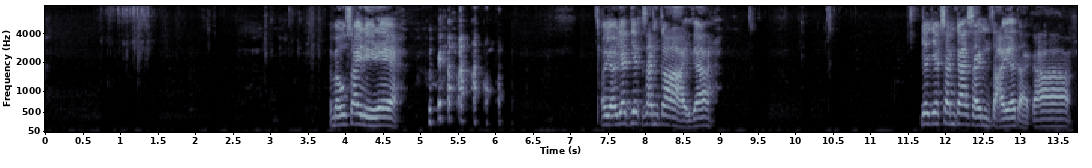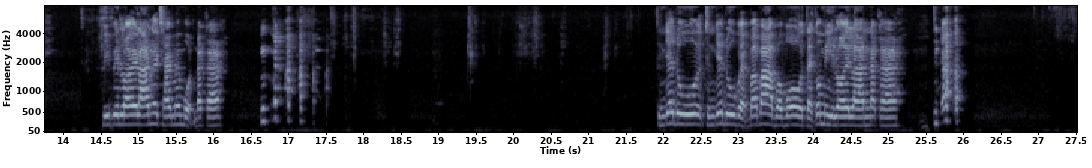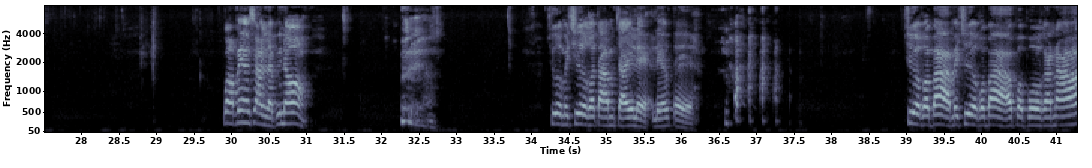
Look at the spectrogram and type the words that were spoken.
系咪好犀利咧？我有一亿身家而家，一亿身家使唔使啊？大家มีเป็นร้อยล้านก็ใช้ไม่หมดนะคะ ถึงจะดูถึงจะดูแบบบ้าๆบอๆแต่ก็มีร้อยล้านนะคะ ว่าไม่สั้นแหละพี่น้อง เชื่อไม่เชื่อก็ตามใจแหละ แล้วแต่ เชื่อก็บ้า ไม่เชื่อก็บ้า เอาพอๆกันเอา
